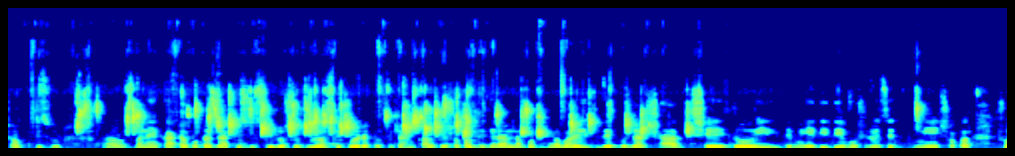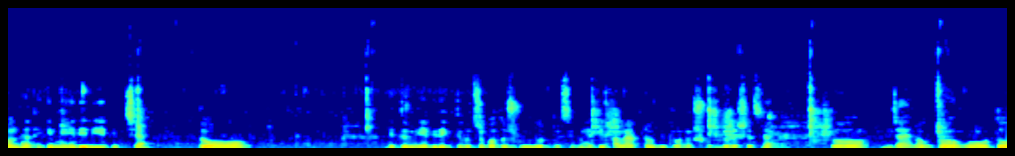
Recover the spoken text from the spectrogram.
সব কিছু মানে কাটা কোটা যা কিছু ছিল সেগুলো আজকে করে রাখা হচ্ছে। কারণ কালকে সকাল থেকে রান্না করতে হবে। আর এই যে দেখো, যার স্বাদ, সে তো এই যে মেহেদি দিয়ে বসে রয়েছে। মেয়ে সকাল, সন্ধ্যা থেকে মেহেদি দিয়ে দিচ্ছে। তো এই তো মেহেদি দেখতে পাচ্ছ, কত সুন্দর হয়েছে। মেহেদি কালারটাও কিন্তু অনেক সুন্দর এসেছে। তো যাই হোক, তো ও তো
